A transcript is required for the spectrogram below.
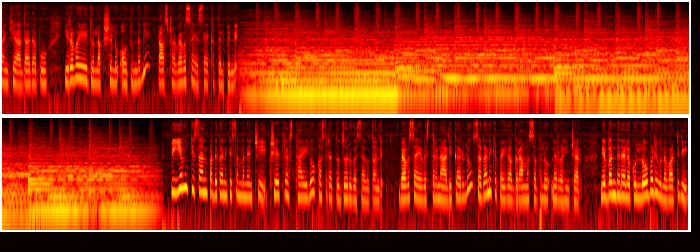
సంఖ్య దాదాపు ఇరవై ఐదు లక్షలు అవుతుందని రాష్ట్ర వ్యవసాయ శాఖ తెలిపింది. పీఎం కిసాన్ పథకానికి సంబంధించి క్షేత్రస్థాయిలో కసరత్తు జోరుగా సాగుతోంది. వ్యవసాయ విస్తరణ అధికారులు సగానికి పైగా గ్రామ సభలు నిర్వహించారు. నిబంధనలకు లోబడి ఉన్న వాటిని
